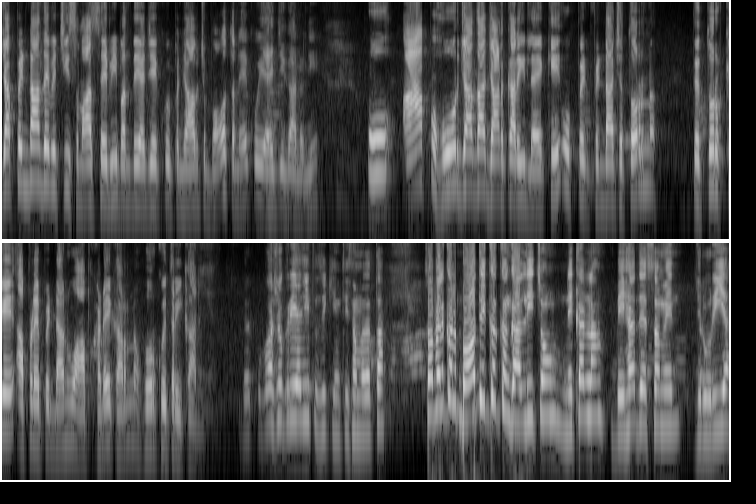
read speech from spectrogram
ਜਾਂ ਪਿੰਡਾਂ ਦੇ ਵਿੱਚ ਹੀ ਸਮਾਜ ਸੇਵੀ ਬੰਦੇ ਅਜੇ ਕੋਈ ਪੰਜਾਬ 'ਚ ਬਹੁਤ ਨੇ, ਕੋਈ ਇਹੋ ਜੀ ਗੱਲ ਨਹੀਂ। ਉਹ ਆਪ ਹੋਰ ਜ਼ਿਆਦਾ ਜਾਣਕਾਰੀ ਲੈ ਕੇ ਉਹ ਪਿੰ- ਪਿੰਡਾਂ 'ਚ ਤੁਰਨ ਤੇ ਤੁਰ ਕੇ ਆਪਣੇ ਪਿੰਡਾਂ ਨੂੰ ਆਪ ਖੜੇ ਕਰਨ, ਹੋਰ ਕੋਈ ਤਰੀਕਾ ਨਹੀਂ ਹੈ। ਬਿਲਕੁਲ, ਬਹੁਤ ਸ਼ੁਕਰੀਆ ਜੀ, ਤੁਸੀਂ ਕੀਮਤੀ ਸਮਾਂ ਦਿੱਤਾ। ਸੋ ਬਿਲਕੁਲ, ਬਹੁਤ ਇੱਕ ਕੰਗਾਲੀ ਚੋਂ ਨਿਕਲਣਾ ਬੇਹੱਦ ਇਸ ਸਮੇਂ ਜ਼ਰੂਰੀ ਆ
